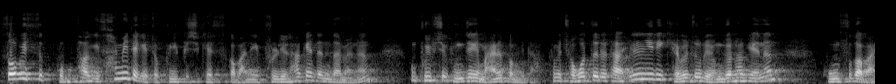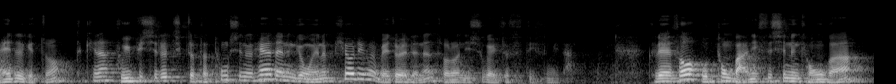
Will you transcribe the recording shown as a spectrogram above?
서비스 곱하기 3이 되겠죠. VPC 개수가 만약에 분리를 하게 된다면은 그럼 VPC가 굉장히 많을 겁니다. 그러면 저것들을 다 일일이 개별적으로 연결하기에는 공수가 많이 들겠죠. 특히나 VPC를 직접 다 통신을 해야 되는 경우에는 peering을 맺어야 되는 저런 이슈가 있을 수도 있습니다. 그래서 보통 많이 쓰시는 경우가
